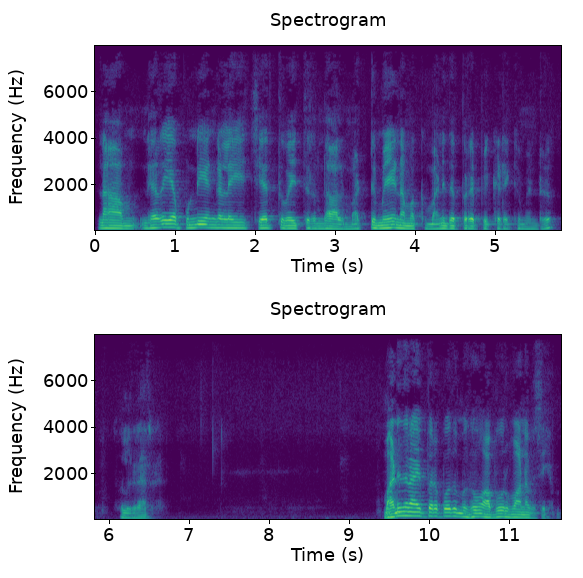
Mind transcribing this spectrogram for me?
நாம் நிறைய புண்ணியங்களை சேர்த்து வைத்திருந்தால் மட்டுமே நமக்கு மனித பிறப்பு கிடைக்கும் என்று சொல்கிறார்கள். மனிதனாய் பிறப்பது மிகவும் அபூர்வமான விஷயம்.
